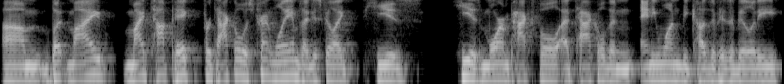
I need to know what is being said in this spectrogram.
Um, but my my top pick for tackle was Trent Williams. I just feel like he is he is more impactful at tackle than anyone because of his ability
